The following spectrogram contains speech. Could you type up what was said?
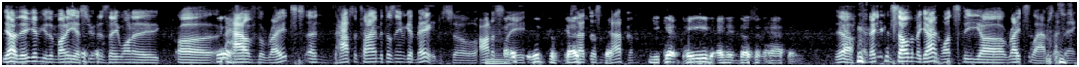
yeah. They give you the money as soon as they want to uh, Yeah. have the rights, and half the time it doesn't even get made. So honestly, That's, that's the if that doesn't stuff. happen, You get paid, and it doesn't happen. yeah, and then you can sell them again once the uh, rights lapse. I think.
